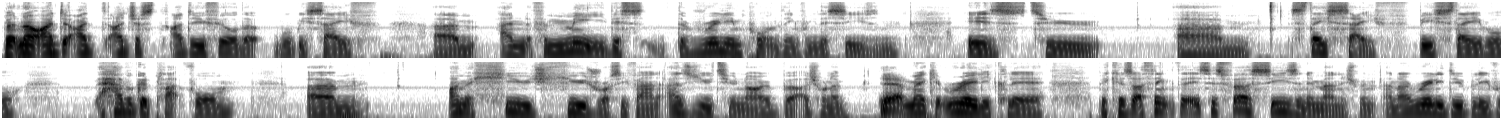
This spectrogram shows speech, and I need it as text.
but no, I do, I, I just, I do feel that we'll be safe. Um, and for me, this the really important thing from this season is to um, stay safe, be stable, have a good platform. Um, I'm a huge, huge Rossi fan, as you two know, but I just want to Yeah. make it really clear because I think that it's his first season in management, and I really do believe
